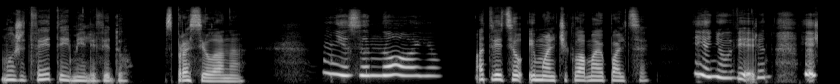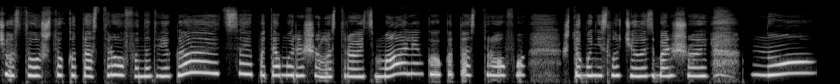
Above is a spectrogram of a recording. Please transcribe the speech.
«Может, вы это имели в виду?» — спросила она. «Не знаю», — ответил и мальчик, ломая пальцы. «Я не уверен. Я чувствовал, что катастрофа надвигается, и потому решил устроить маленькую катастрофу, чтобы не случилось большой. Но,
